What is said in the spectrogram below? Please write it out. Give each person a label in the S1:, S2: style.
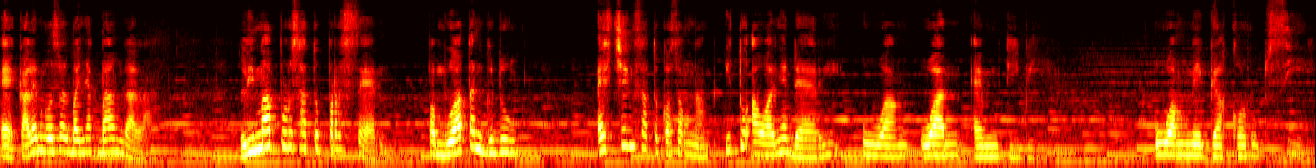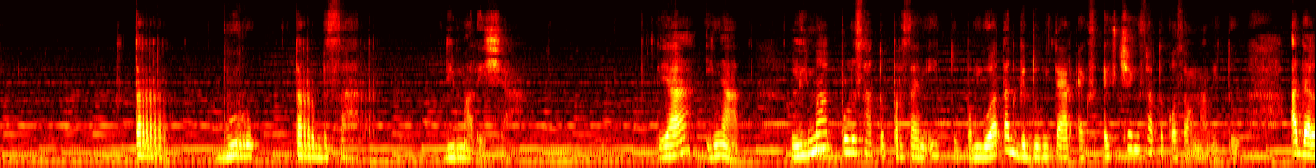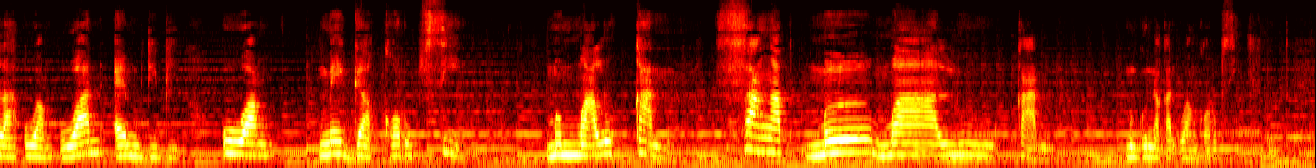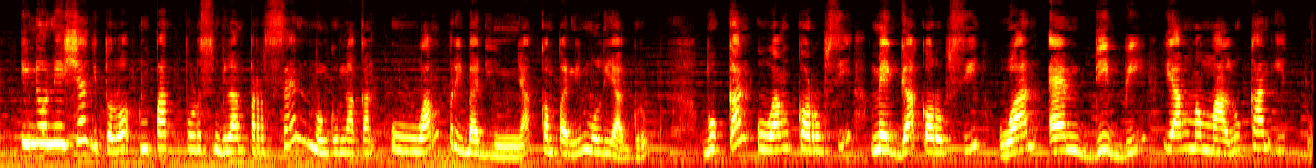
S1: Eh, kalian gak usah banyak bangga lah. 51% pembuatan gedung Exchange 106 itu awalnya dari uang 1MDB. Uang mega korupsi terburuk terbesar di Malaysia. Ya, ingat 51% itu pembuatan gedung TRX Exchange 106 itu adalah uang 1MDB, uang mega korupsi memalukan, sangat memalukan menggunakan uang korupsi. Indonesia gitu loh 49% menggunakan uang pribadinya company Mulia Group bukan uang korupsi mega korupsi 1MDB yang memalukan itu.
